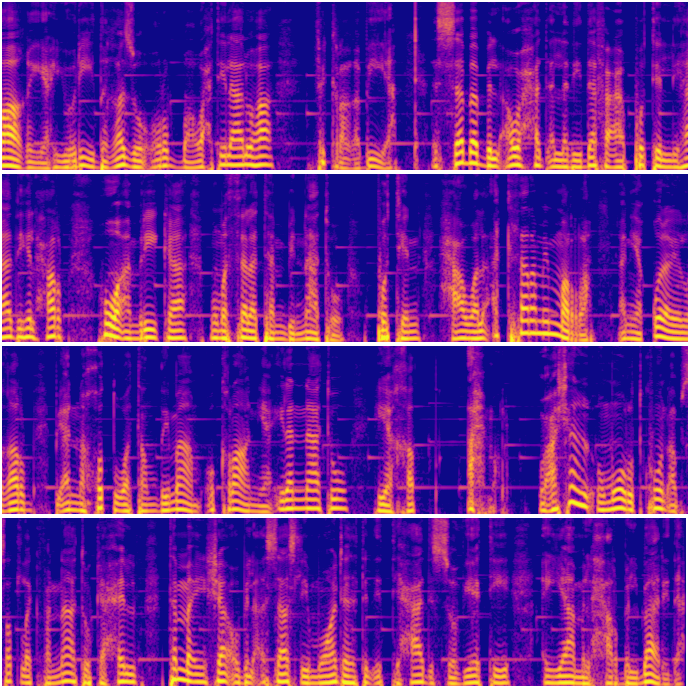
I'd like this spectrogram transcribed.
طاغية يريد غزو أوروبا واحتلالها فكرة غبية. السبب الأوحد الذي دفع بوتين لهذه الحرب هو أمريكا ممثلة بالناتو. بوتين حاول أكثر من مرة أن يقول للغرب بأن خطوة انضمام أوكرانيا إلى الناتو هي خط أحمر. وعشان الأمور تكون أبسط لك فالناتو كحلف تم إنشاؤه بالأساس لمواجهة الاتحاد السوفيتي أيام الحرب الباردة.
